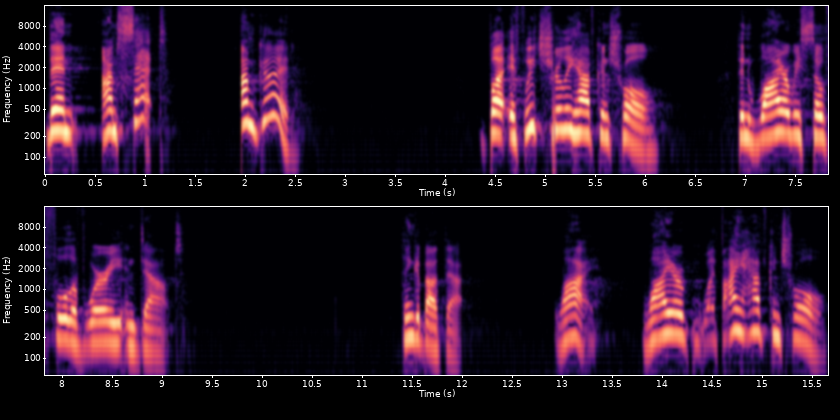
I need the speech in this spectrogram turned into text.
then I'm set. I'm good. But if we truly have control, then why are we so full of worry and doubt? Think about that. Why? Why are, if I have control,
